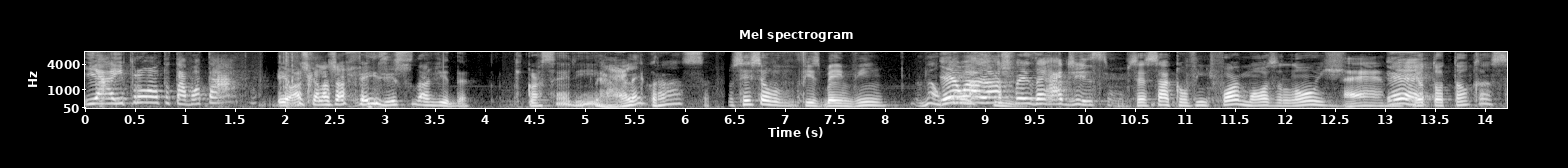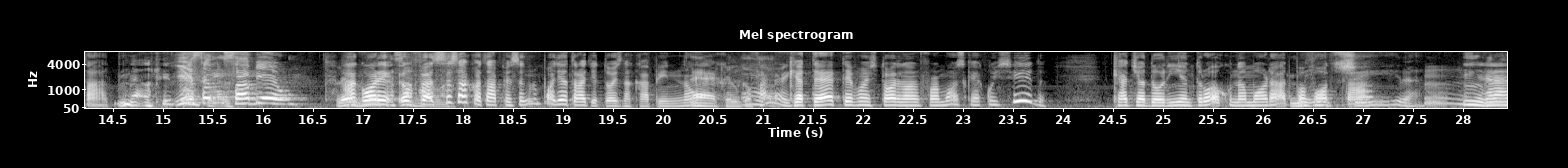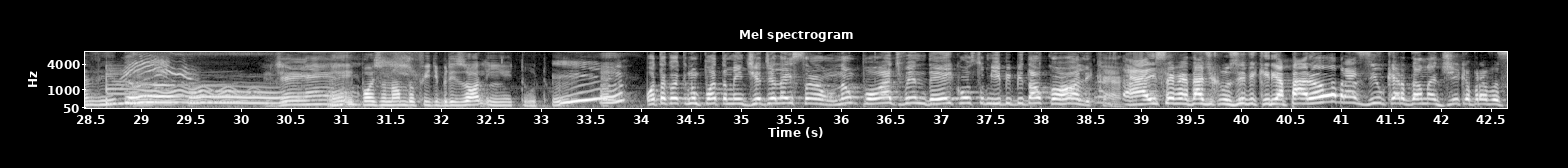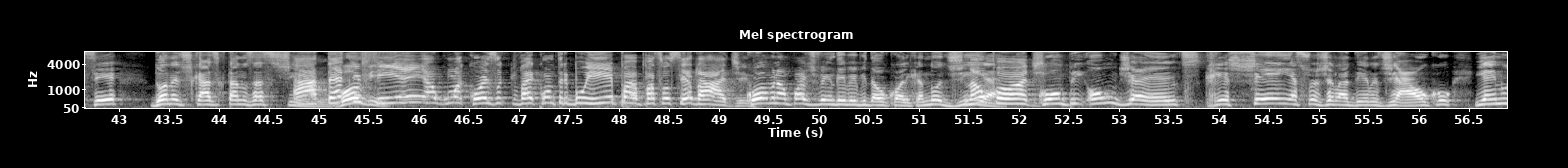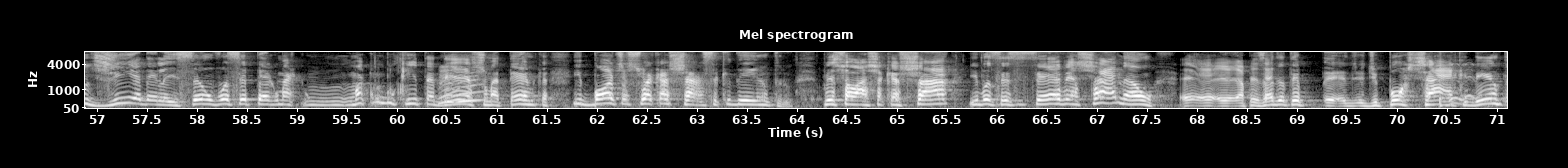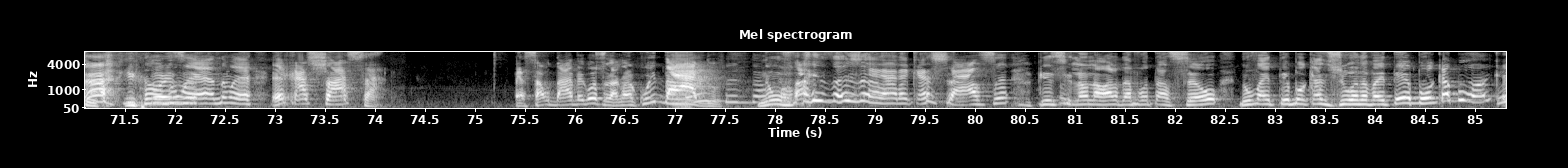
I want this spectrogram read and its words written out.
E aí pronto, tá votado. Eu acho que ela já fez isso na vida. Que grosseria. Ah, ela é grossa. Não sei se eu fiz bem vim. Não, Eu fez acho que fez erradíssimo. Você sabe que eu vim de Formosa, longe. É, É. Eu tô tão cansado. não tem Isso você não sabe eu. Levanta Agora, eu, bola. você sabe o que eu tava pensando? Que não pode entrar de dois na cabine, não. É, aquilo que eu falei. Que até teve uma história lá no Formosa que é conhecida. Que a Diadorinha entrou com o namorado pra votar. Mentira. Engravidou. Gente. E pôs o nome do filho de Brizolinha e tudo. Outra coisa que não pode também, dia de eleição. Não pode vender e consumir bebida alcoólica. Ah, isso é verdade. Inclusive, queria parar o Brasil. Quero dar uma dica pra você, dona de casa que tá nos assistindo. Até Vou que ouvir. enfim, hein, alguma coisa que vai contribuir pra, pra sociedade. Como não pode vender bebida alcoólica no dia? Não pode. Compre um dia antes, recheie a sua geladeira de álcool e aí no dia da eleição você pega uma, um- uma cumbuquita dessa, uma térmica e bote a sua cachaça aqui dentro. O pessoal acha que é chá e você se serve, é chá não. É, é, é, apesar de eu ter é, de, de pôr chá aqui dentro, Ah, que não, não coisa. é, não é. É cachaça. É saudável, é gostoso. Agora, cuidado! Não vai exagerar na cachaça, porque senão na hora da votação não vai ter boca de urna, vai ter boca a boca.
